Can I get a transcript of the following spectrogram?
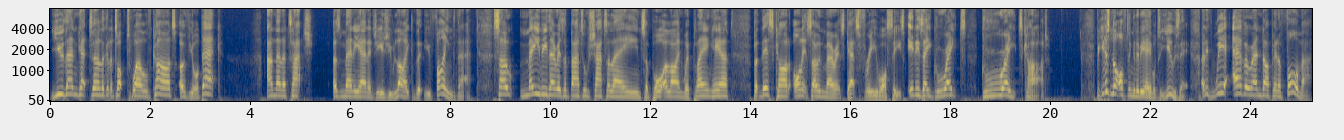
You then get to look at the top 12 cards of your deck and then attach as many energy as you like that you find there. So maybe there is a Battle Chatelaine supporter line we're playing here, but this card on its own merits gets free Wossies. It is a great, great card but you're just not often going to be able to use it. And if we ever end up in a format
